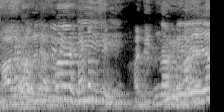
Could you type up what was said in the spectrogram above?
ਹਾਂਜੀ ਹਾਂਜੀ। ਨਾ ਮਿਲਿਆ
